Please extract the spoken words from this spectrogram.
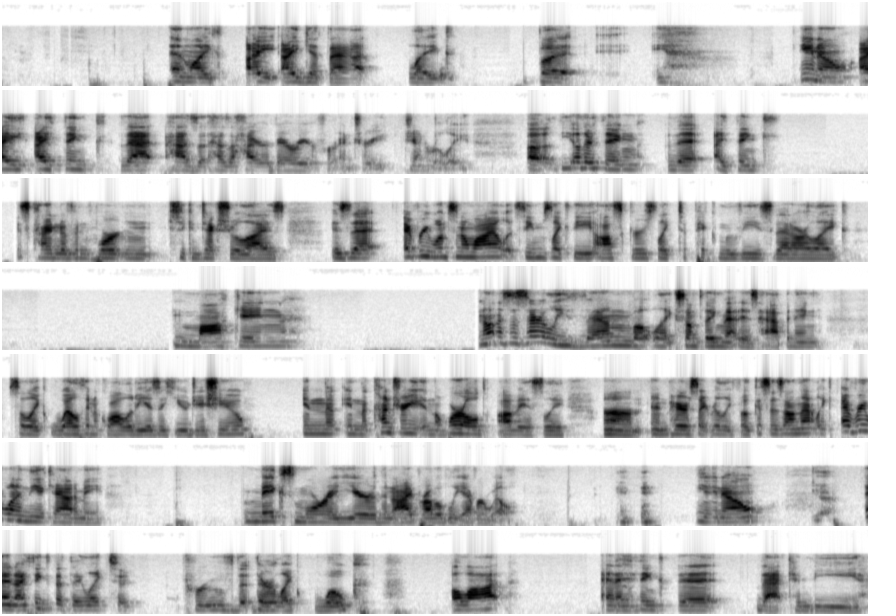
and like I I get that, like, but you know, I I think that has a, has a higher barrier for entry generally. Uh, the other thing that I think is kind of important to contextualize is that every once in a while it seems like the Oscars like to pick movies that are like mocking. Not necessarily them but like something that is happening. So like wealth inequality is a huge issue in the in the country in the world obviously. Um, and parasite really focuses on that. Like everyone in the academy makes more a year than i probably ever will you know yeah. and I think that they like to prove that they're like woke a lot, and I think that that can be.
